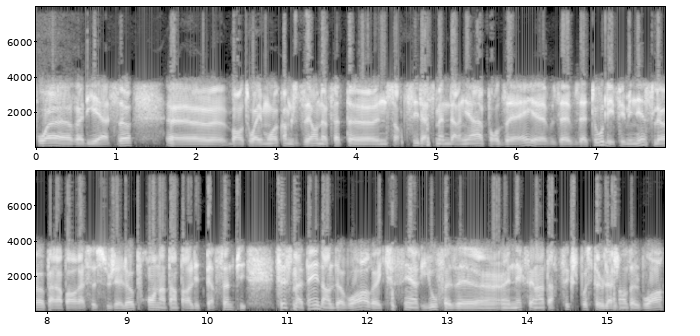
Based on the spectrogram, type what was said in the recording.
fois, relié à ça. bon, toi et moi, comme je disais, on a fait une sortie la semaine dernière pour dire, hey, vous êtes, vous êtes où les féministes là par rapport à ce sujet-là? Pourquoi on entend parler de personne? Puis, tu sais, ce matin, dans le Devoir, Christian Rio faisait un, excellent article, je sais pas si tu as eu la chance de le voir,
